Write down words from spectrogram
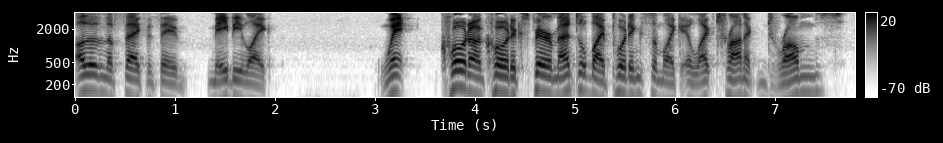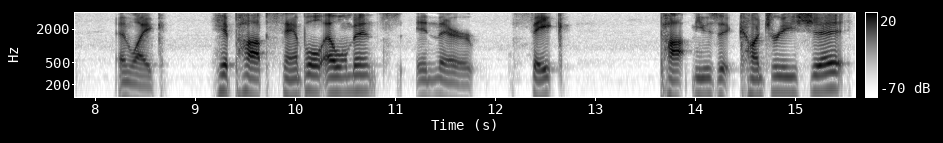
other than the fact that they maybe like went quote unquote experimental by putting some like electronic drums and like hip hop sample elements in their fake pop music country shit.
